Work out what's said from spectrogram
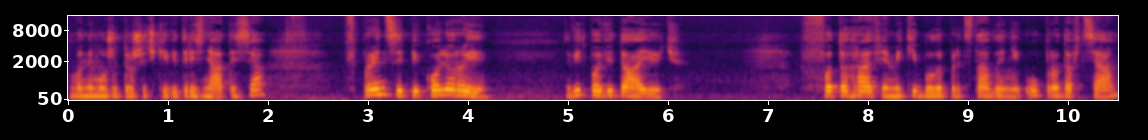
вони можуть трошечки відрізнятися. В принципі, кольори відповідають фотографіям, які були представлені у продавця.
